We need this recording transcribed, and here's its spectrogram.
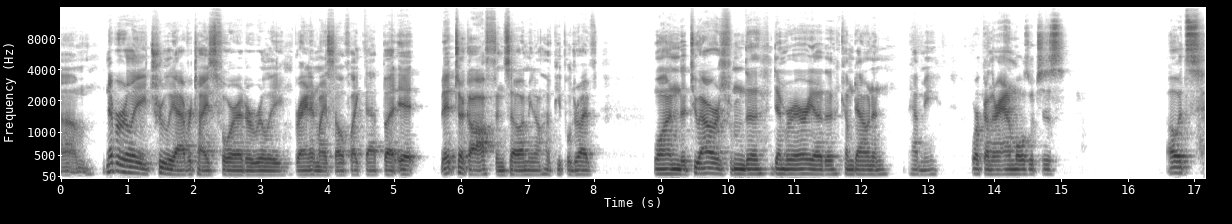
um, never really truly advertised for it or really branded myself like that, but it it took off. And so, I mean, I'll have people drive one to two hours from the Denver area to come down and have me work on their animals, which is oh, it's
